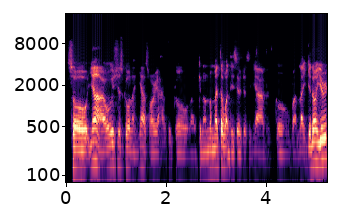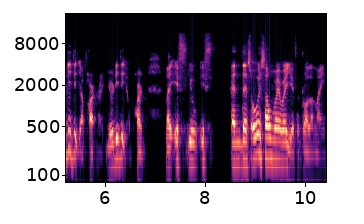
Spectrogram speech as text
So yeah, I always just go like, yeah, sorry, I have to go. Like, you know, no matter what they say, just yeah, I have to go. But like, you know, you already did your part, right? You already did your part. Like if you if and there's always somewhere where you have to draw the line.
